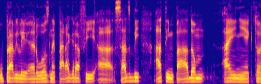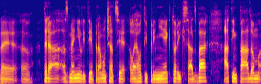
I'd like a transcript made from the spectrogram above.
upravili rôzne paragrafy a sadzby a tým pádom aj niektoré e, teda zmenili tie pramočacie lehoty pri niektorých sadzbách a tým pádom e,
